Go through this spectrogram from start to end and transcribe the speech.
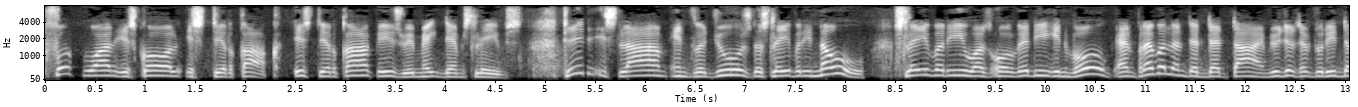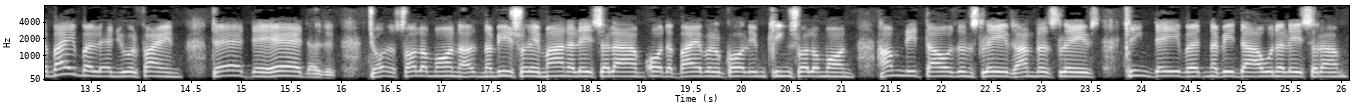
Fifth one is called istirqaq. Istirqaq is we make them slaves. Did Islam introduce the slavery? No. Slavery was already in vogue and prevalent at that time. You just have to read the Bible and you will find that they had uh, Solomon, uh, Nabi Sulaiman alayhi salam, or the Bible call him King Solomon. How many thousand slaves, hundred slaves? King David, Nabi Dawood alayhi salam.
